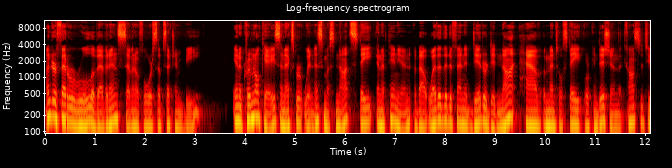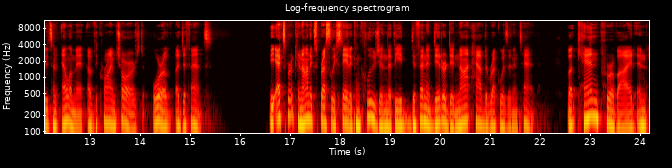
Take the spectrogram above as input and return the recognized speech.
Under Federal Rule of Evidence 704 subsection B, in a criminal case, an expert witness must not state an opinion about whether the defendant did or did not have a mental state or condition that constitutes an element of the crime charged or of a defense. The expert cannot expressly state a conclusion that the defendant did or did not have the requisite intent, but can provide an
